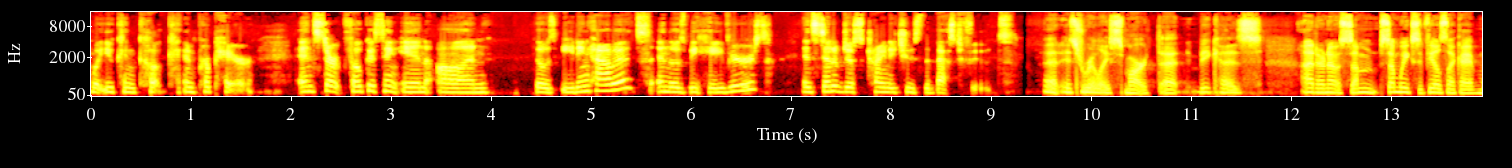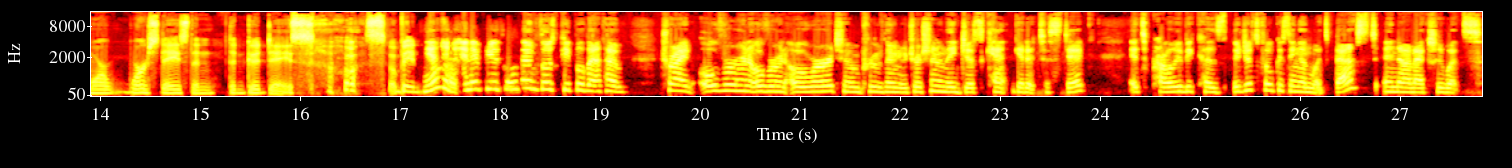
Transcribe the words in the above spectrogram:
what you can cook and prepare? And start focusing in on those eating habits and those behaviors instead of just trying to choose the best foods. That is really smart that because I don't know. Some some weeks it feels like I have more worse days than than good days. so being yeah, and if you think of those people that have tried over and over and over to improve their nutrition and they just can't get it to stick, it's probably because they're just focusing on what's best and not actually what's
